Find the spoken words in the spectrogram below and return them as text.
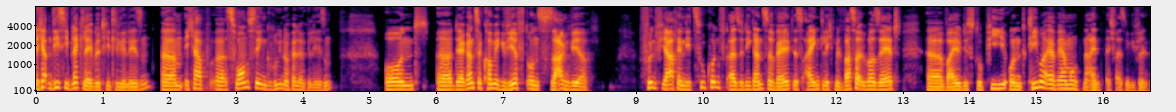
Ich habe einen DC Black Label Titel gelesen. Ähm, ich habe äh, Swarm Thing Grüne Hölle gelesen. Und äh, der ganze Comic wirft uns, sagen wir, fünf Jahre in die Zukunft. Also die ganze Welt ist eigentlich mit Wasser übersät, äh, weil Dystopie und Klimaerwärmung, nein, ich weiß nicht wie viel,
